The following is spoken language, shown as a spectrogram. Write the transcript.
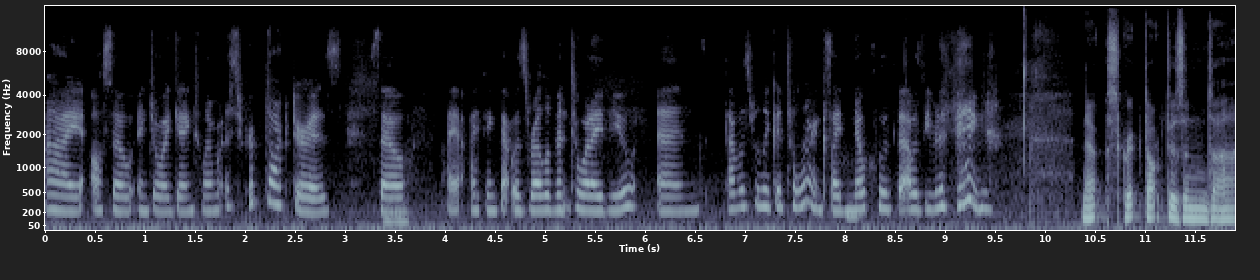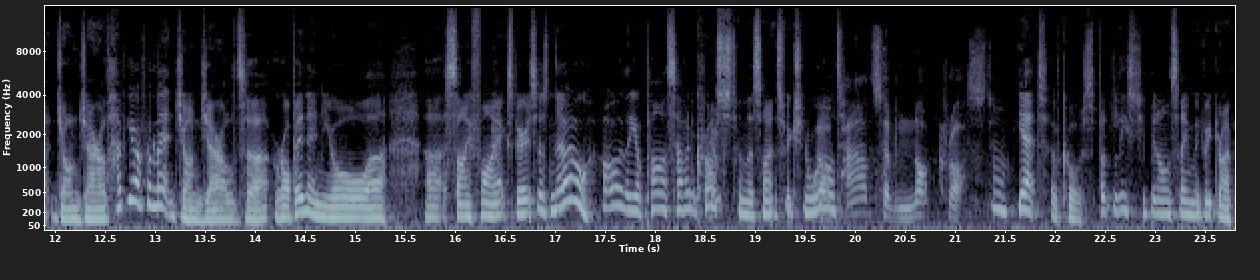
I also enjoyed getting to learn what a script doctor is. So I, I think that was relevant to what I do, and that was really good to learn because I had no clue that, that was even a thing. No, script doctors and uh, John Jarrold. Have you ever met John Jarrold, uh, Robin, in your uh, uh, sci-fi experiences? No. Oh, your paths haven't crossed in the science fiction Our world. paths have not crossed. Hmm, Yet, of course, but at least you've been on the same midweek drive.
